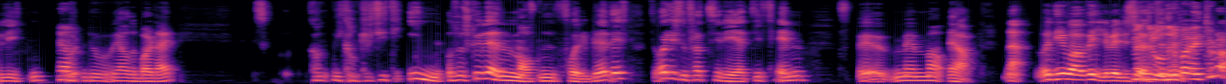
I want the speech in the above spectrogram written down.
liten. Ja. Du, jeg hadde bare deg. Kan, vi kan ikke sitte inne Og så skulle den maten forberedes. Det var liksom fra tre til fem med mat Ja. Nei, og de var veldig, veldig søte. Men dro dere på øytur, da?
